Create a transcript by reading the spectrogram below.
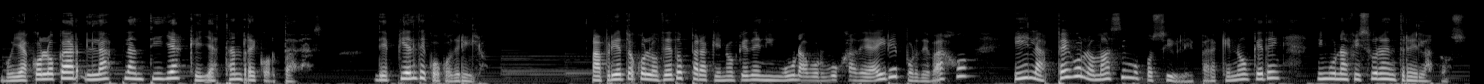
voy a colocar las plantillas que ya están recortadas de piel de cocodrilo. Aprieto con los dedos para que no quede ninguna burbuja de aire por debajo y las pego lo máximo posible para que no quede ninguna fisura entre las dos.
